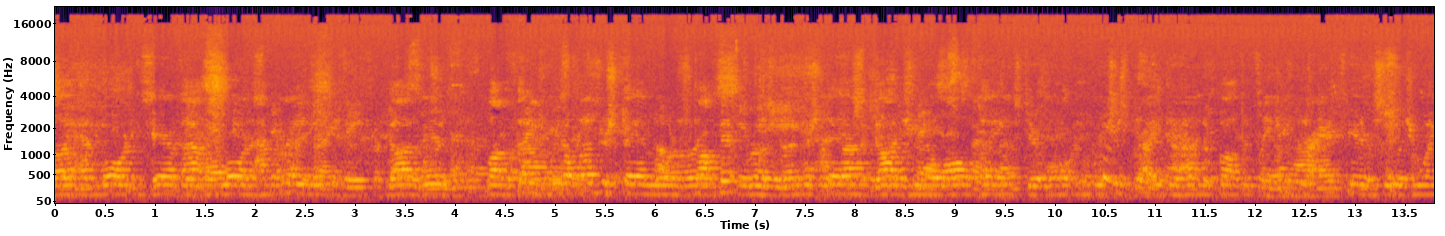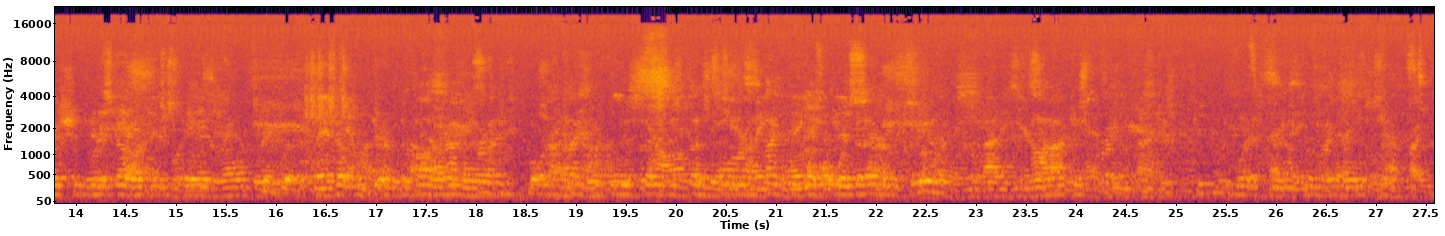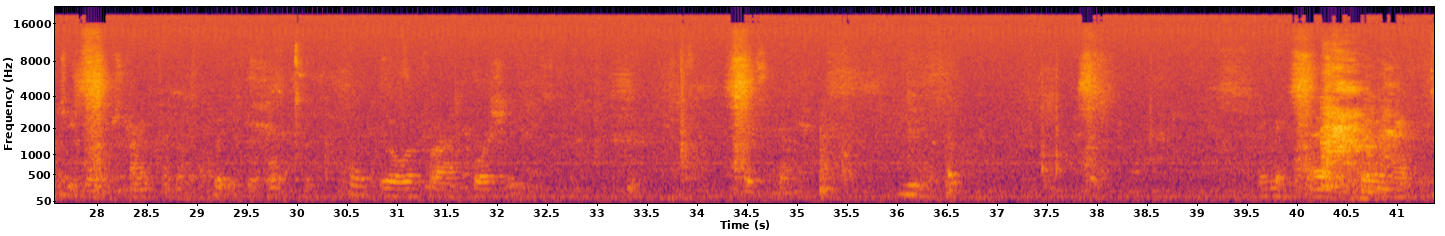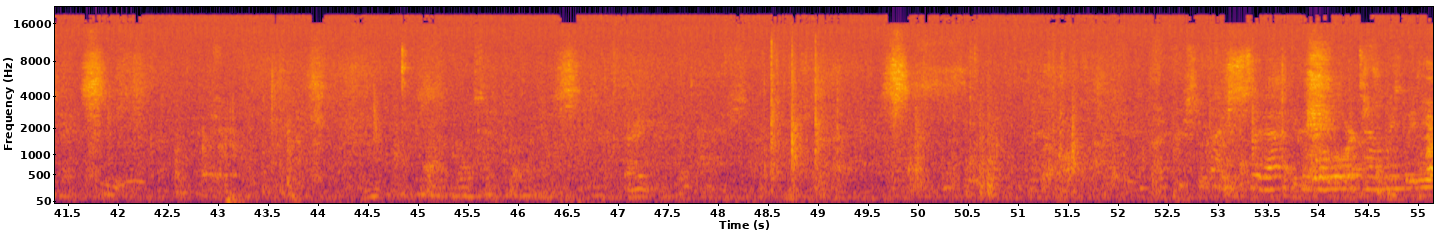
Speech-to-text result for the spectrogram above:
Know that we love them, Lord, and care about them, Lord. I pray that, God, we, a lot of things we don't understand, Lord, it's not meant for us to understand, but God, you know all things, dear Lord, which is great, dear Heavenly Father, to hear the situation, dear God. Help them, dear Heavenly Father, I pray, Lord, I thank you for this service thus far, I thank you for what we've been able to feel. God, I just pray, that you just keep me with me, I pray that you Thank you, Lord, for our portion. Amen. Stood up, because the Lord told me we did.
